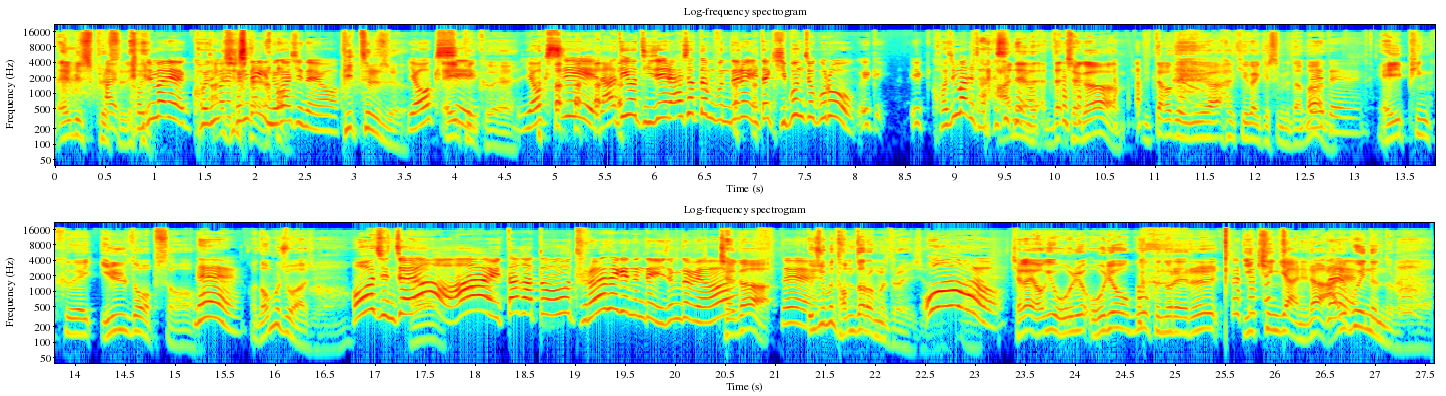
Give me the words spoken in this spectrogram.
마세요. 엘비스 프레슬리. 아, 거짓말에 거짓말에 아, 진짜요? 굉장히 능하시네요. 비틀즈. 역시 에이핑크. 예. 역시 라디오 DJ를 하셨던 분들은 일단 기본적으로 이렇게 거짓말을 잘 아니, 하시네요. 아니, 나- 제가 이따가도 얘기가 할 기회가 있겠습니다만 네네. 에이핑크의 일도 없어. 네. 어, 너무 좋아하죠. 어 진짜요? 아 이따가 또 들어야 되겠는데 이 정도면. 제가 네. 요즘은 덤더럼을 들어야죠. 오 제가 여기 오려, 오려고 그 노래를 익힌 게 아니라 네. 알고 있는 노래예요.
